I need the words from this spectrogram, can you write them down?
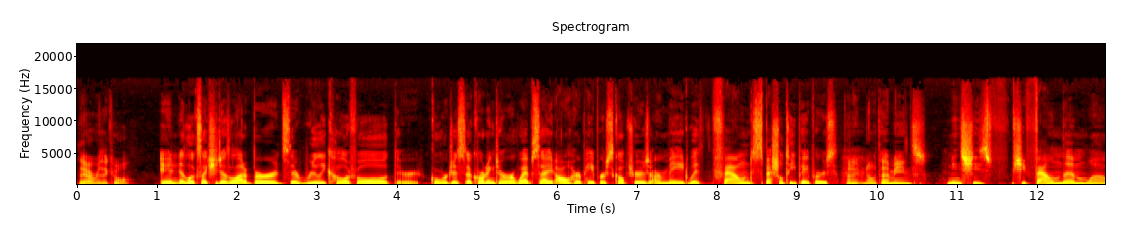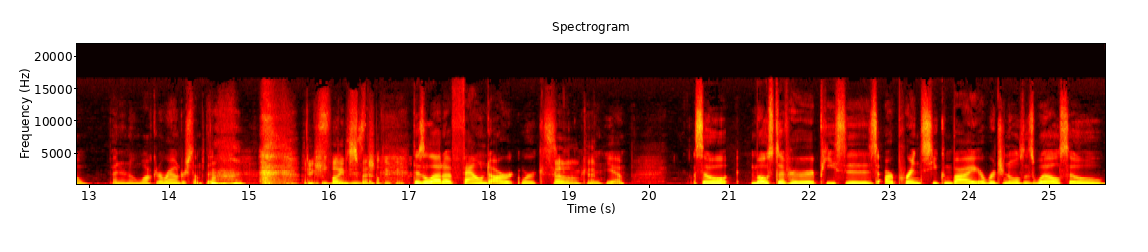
They are really cool. And it looks like she does a lot of birds. They're really colorful. They're gorgeous. According to her website, all her paper sculptures are made with found specialty papers. I don't even know what that means. It means she's she found them while I don't know walking around or something. How do you find uses them. specialty paper? There's a lot of found artworks. Oh, okay. Uh, yeah. So most of her pieces are prints. You can buy originals as well. So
